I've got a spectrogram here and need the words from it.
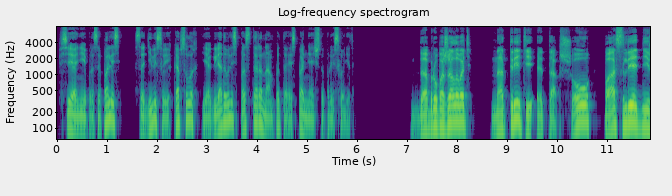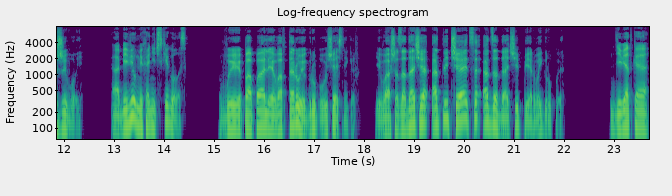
Все они просыпались, садились в своих капсулах и оглядывались по сторонам, пытаясь понять, что происходит. «Добро пожаловать на третий этап шоу «Последний живой», — объявил механический голос. «Вы попали во вторую группу участников, и ваша задача отличается от задачи первой группы». «Девятка»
